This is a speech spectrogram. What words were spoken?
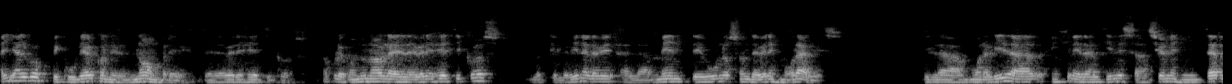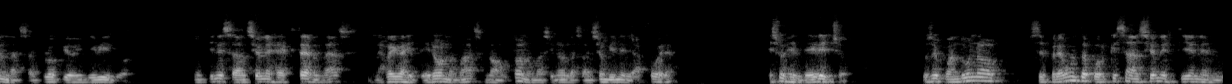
hay algo peculiar con el nombre de deberes éticos, porque cuando uno habla de deberes éticos, lo que le viene a la mente uno son deberes morales. Y la moralidad en general tiene sanciones internas al propio individuo. Y tiene sanciones externas, las reglas heterónomas, no autónomas, sino la sanción viene de afuera. Eso es el derecho. Entonces, cuando uno se pregunta por qué sanciones tienen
